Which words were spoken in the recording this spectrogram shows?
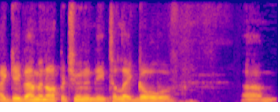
I gave them an opportunity to let go of um,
